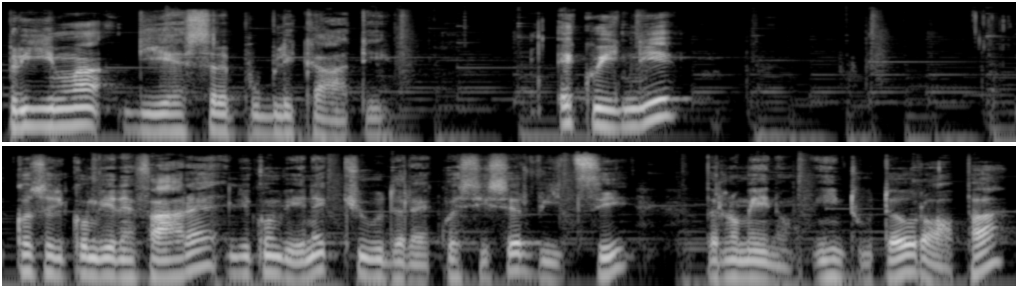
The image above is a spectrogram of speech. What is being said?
prima di essere pubblicati. E quindi cosa gli conviene fare? Gli conviene chiudere questi servizi, perlomeno in tutta Europa,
